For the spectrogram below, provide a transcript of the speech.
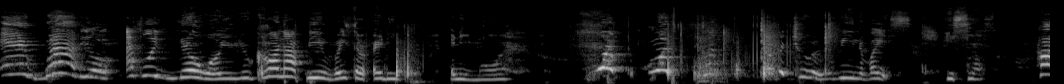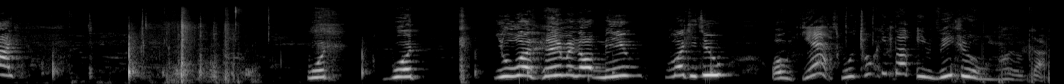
And Wario. Absolutely no, Wario. You cannot be a racer any anymore. What? What? What temperature will be in the race? He says. Hi. What? What? You let him and not me, Lakitu? Oh yes, we're talking about individual Mario Kart.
